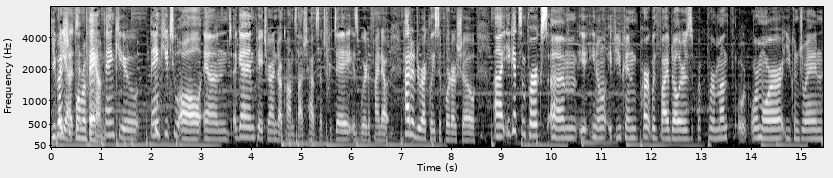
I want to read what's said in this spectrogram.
You guys yeah, should form a th- band. Thank you. Thank you to all. And again, patreon.com slash have such a good day is where to find out how to directly support our show. Uh, you get some perks. Um, y- you know, if you can part with $5 per month or, or more, you can join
